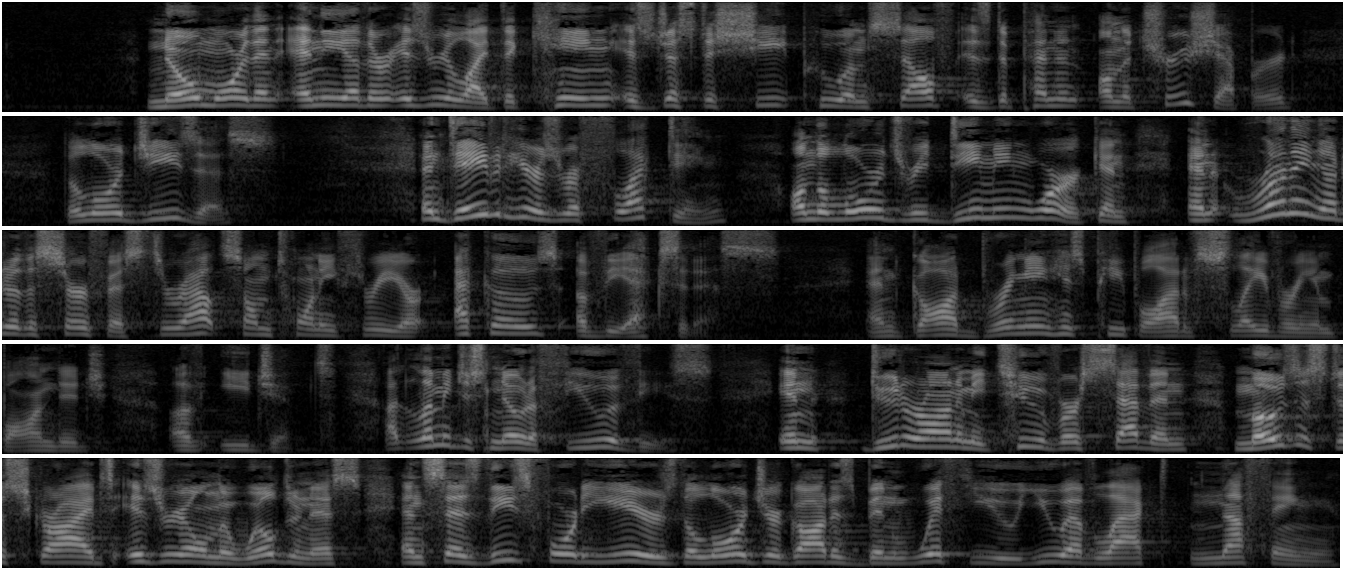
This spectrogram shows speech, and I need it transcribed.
No more than any other Israelite. The king is just a sheep who himself is dependent on the true shepherd, the Lord Jesus. And David here is reflecting on the Lord's redeeming work, and, and running under the surface throughout Psalm 23 are echoes of the Exodus. and God bringing his people out of slavery and bondage of Egypt. Uh, let me just note a few of these. In Deuteronomy 2, verse 7, Moses describes Israel in the wilderness and says, These 40 years the Lord your God has been with you. You have lacked nothing,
